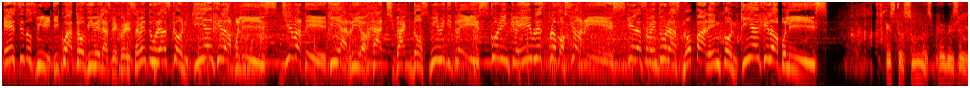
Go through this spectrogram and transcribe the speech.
Este 2024 vive las mejores aventuras con Kia Angelópolis. Llévate Kia Río Hatchback 2023 con increíbles promociones. Que las aventuras no paren con Kia Angelópolis. Estas son las breves de hoy.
